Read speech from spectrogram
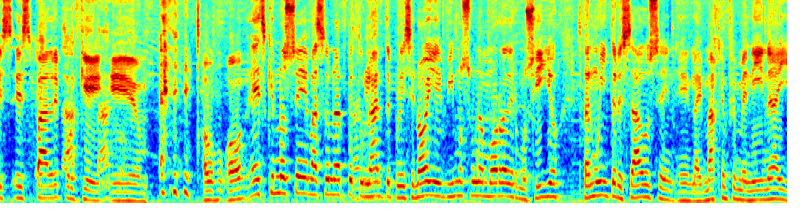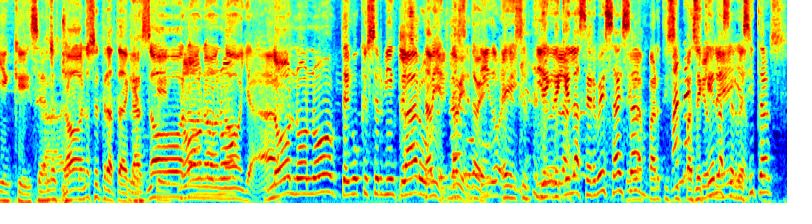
es, es padre porque eh, o- o- es que no sé, va a sonar petulante, pero dicen, oye, vimos una morra de Hermosillo, están muy interesados en, en la imagen femenina y en que sean las No, chicas no se trata de que- las no, no, no, no, ya. no, no, no, tengo que ser bien claro. Está bien, en está bien, está bien. el Eh, sentido ¿de- de qué es la cerveza de esa? la participación ¿De qué es la cervecita? pues,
